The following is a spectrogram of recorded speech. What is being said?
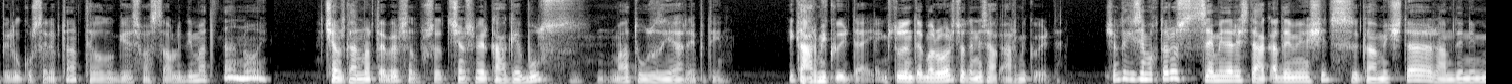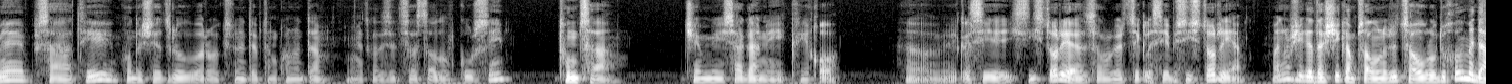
პირველ კურსელებთან თეოლოგიას ვასწავლედი მათ და ნუ ჩემს განმარტებებს უბრალოდ ჩემს მიერ გაგებულს მათ უზიარებდი იქ არ მიკვირდა. იმ სტუდენტებმა რო არწოდენ ეს არ მიკვირდა. შემდეგ ისე მოხდა რომ სემინარის და აკადემიაშიც გამიჩნდა რამდენიმე საათი. მქონდა შესაძლებლობა რომ სტუდენტებთან მქონოდა რა თქმა უნდა ესეთი სასწავლო კურსი. თუმცა ჩემი საგანი იქ იყო ეკლესიის ისტორია, როგორც ეკლესიების ისტორია, მაგრამ შეგადაში გამსალონებზე საუბრობდი ხოლმე და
